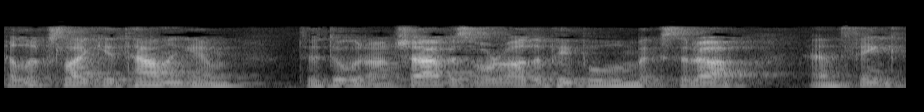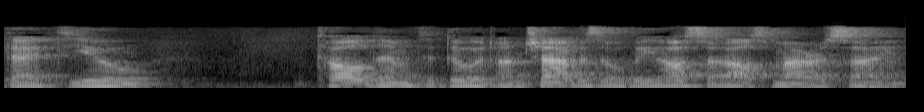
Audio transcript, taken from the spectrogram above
it looks like you're telling him to do it on Shabbos, or other people will mix it up and think that you told him to do it on Shabbos, it will be also als marasayin.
